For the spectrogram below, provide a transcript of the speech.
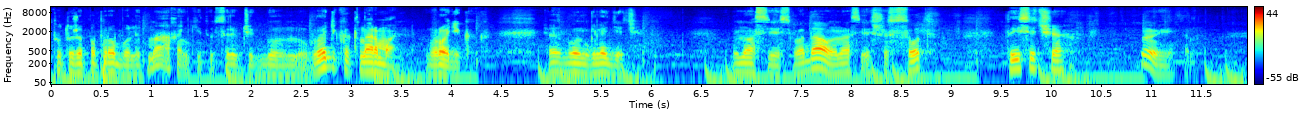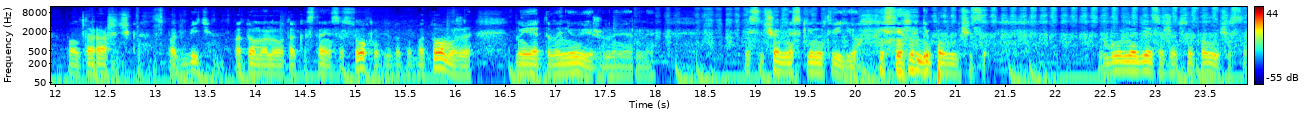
Тут уже попробовали, махонький тут срывчик был, ну, вроде как нормально, вроде как. Сейчас будем глядеть. У нас есть вода, у нас есть 600, 1000, ну и там полторашечка подбить. Потом оно вот так останется сохнуть, и только потом уже, но я этого не увижу, наверное. Если что, мне скинут видео, если оно не получится. Будем надеяться, что все получится.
